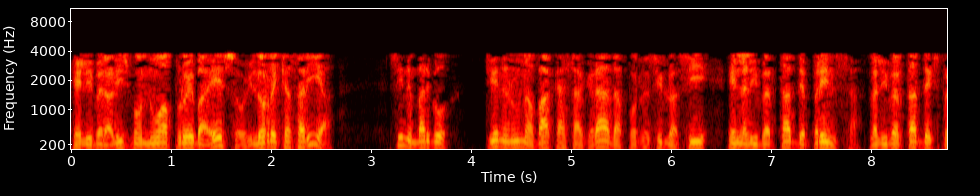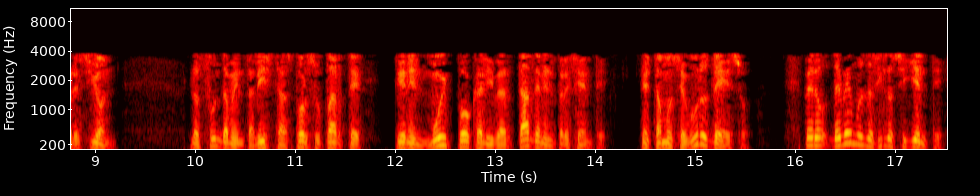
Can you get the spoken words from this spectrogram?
El liberalismo no aprueba eso y lo rechazaría. Sin embargo, tienen una vaca sagrada, por decirlo así, en la libertad de prensa, la libertad de expresión. Los fundamentalistas, por su parte, tienen muy poca libertad en el presente. Estamos seguros de eso. Pero debemos decir lo siguiente,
